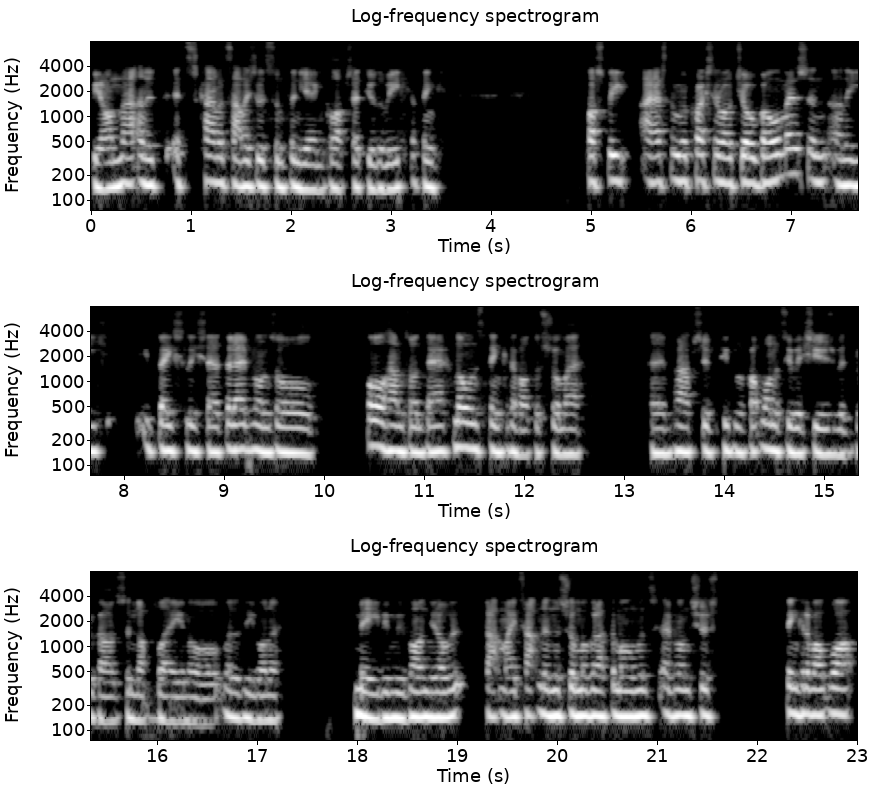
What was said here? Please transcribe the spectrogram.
beyond that. And it, it's kind of tallies with something Jurgen Klopp said the other week. I think possibly I asked him a question about Joe Gomez, and, and he, he basically said that everyone's all all hands on deck. No one's thinking about the summer. And perhaps if people have got one or two issues with regards to not playing or whether they want to maybe move on, you know, that might happen in the summer. But at the moment, everyone's just thinking about what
